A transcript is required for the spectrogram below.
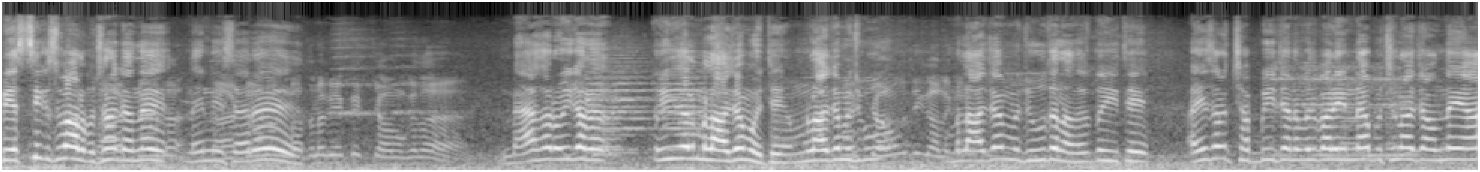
ਬੇਸਿਕ ਸਵਾਲ ਪੁੱਛਣਾ ਚਾਹੁੰਦੇ ਨਹੀਂ ਨਹੀਂ ਸਰ। ਮਤਲਬ ਇੱਕ ਚੌਂਕ ਦਾ। ਮੈਂ ਸਰ ਉਹੀ ਗੱਲ ਤੁਸੀਂ ਸਰ ਮੁਲਾਜ਼ਮ ਹੋ ਇੱਥੇ। ਮੁਲਾਜ਼ਮ ਦੀ ਮੌਜੂਦ। ਮੁਲਾਜ਼ਮ ਮੌਜੂਦ ਨਾ ਸਰ ਤੁਸੀਂ ਇੱਥੇ। ਅਸੀਂ ਸਰ 26 ਜਨਵਰੀ ਬਾਰੇ ਇੰਨਾ ਪੁੱਛਣਾ ਚਾਹੁੰਦੇ ਆ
